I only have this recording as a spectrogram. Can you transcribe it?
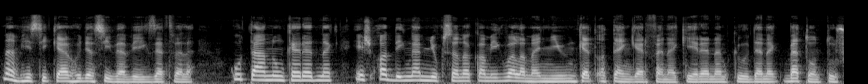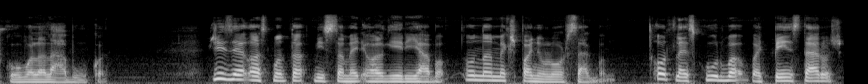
nem hiszik el, hogy a szíve végzett vele, Utánunk erednek, és addig nem nyugszanak, amíg valamennyiünket a tenger fenekére nem küldenek betontuskóval a lábunkon. Zsizel azt mondta, visszamegy Algériába, onnan meg Spanyolországban. Ott lesz kurva vagy pénztáros,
